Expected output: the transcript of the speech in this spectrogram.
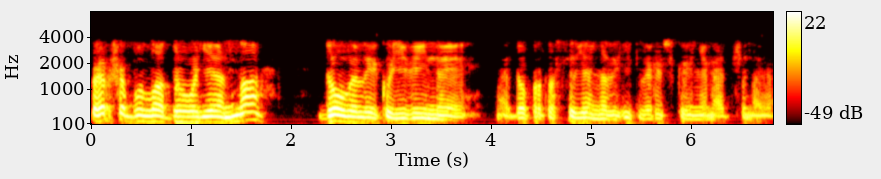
Перша була довоєнна до Великої війни, до протистояння з гітлерівською Німеччиною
